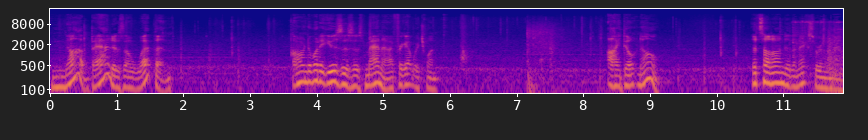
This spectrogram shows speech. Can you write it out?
Not bad as a weapon. I wonder what it uses as mana. I forget which one. I don't know. Let's head on to the next room then.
